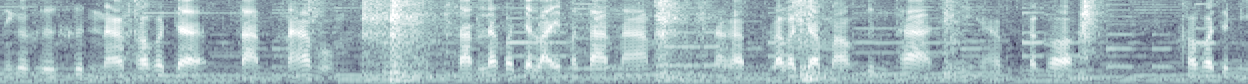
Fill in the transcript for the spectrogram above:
นี่ก็คือขึ้นนะครับเขาก็จะตัดนะครับผมตัดแล้วก็จะไหลมาตามน้ำนะครับ แล้วก็จะมาขึ้นท่าที่นี่ครับ แล้วก็เขาก็จะมี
